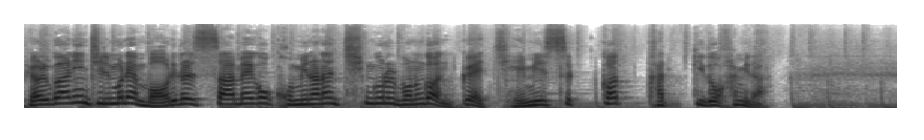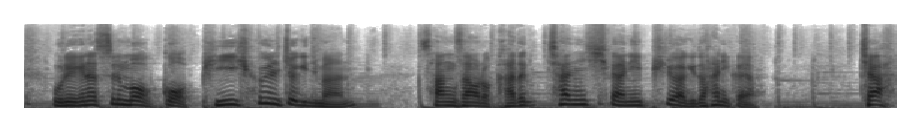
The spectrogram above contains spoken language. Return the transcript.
별거 아닌 질문에 머리를 싸매고 고민하는 친구를 보는 건 꽤 재밌을 것 같기도 합니다. 우리에게는 쓸모없고 비효율적이지만 상상으로 가득 찬 시간이 필요하기도 하니까요. 자,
